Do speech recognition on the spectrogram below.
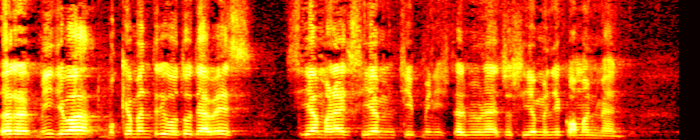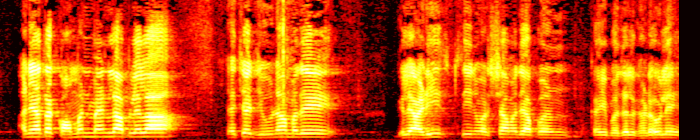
तर मी जेव्हा मुख्यमंत्री होतो त्यावेळेस सी एम म्हणायचं सी एम चीफ मिनिस्टर मी म्हणायचो सी एम म्हणजे कॉमन मॅन आणि आता कॉमन मॅनला आपल्याला त्याच्या जीवनामध्ये गेल्या अडीच तीन वर्षामध्ये आपण काही बदल घडवले.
